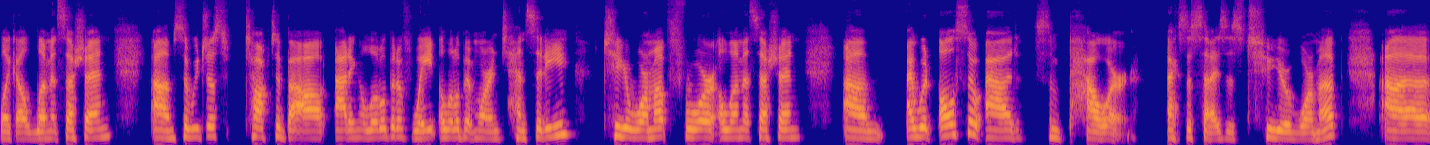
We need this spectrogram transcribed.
like a limit session. Um, so we just talked about adding a little bit of weight, a little bit more intensity to your warm up for a limit session. Um, I would also add some power exercises to your warm up. Uh,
